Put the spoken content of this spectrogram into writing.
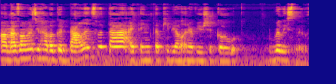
um, as long as you have a good balance with that, I think the PBL interview should go really smooth.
